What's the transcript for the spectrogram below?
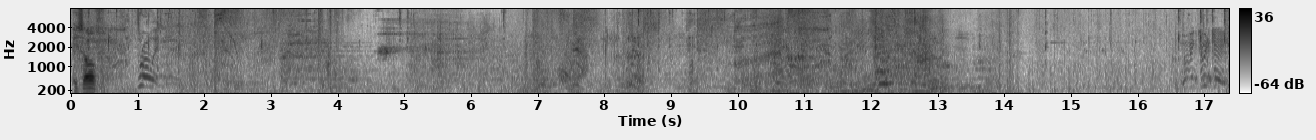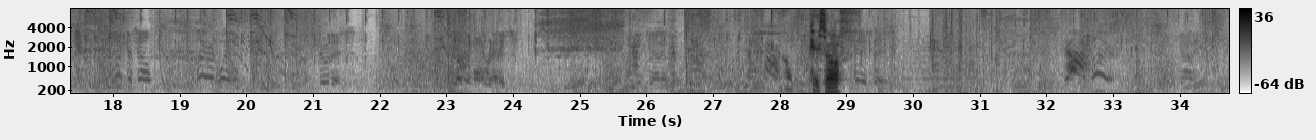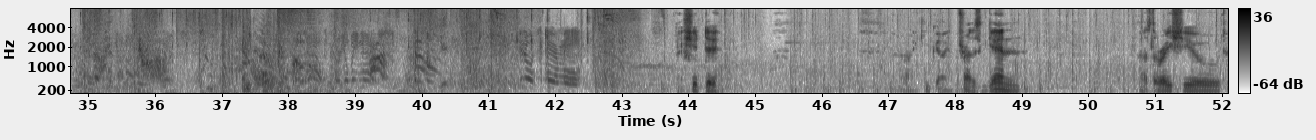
Piss off. Throw it! Moving to engage. Watch yourself. Fire at will. Let's do this. Get already. Oh, piss off. Should do. Alright, keep going. Try this again. That's the ray shield.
